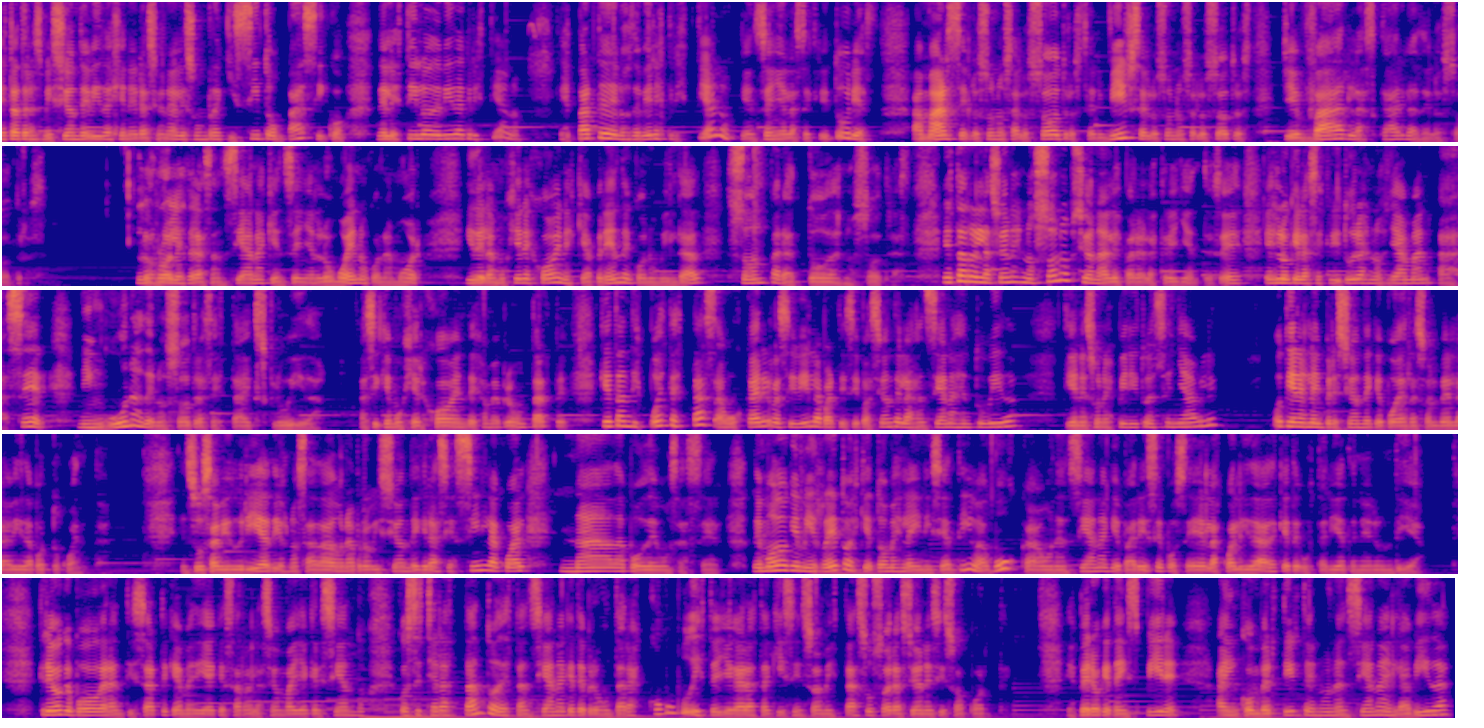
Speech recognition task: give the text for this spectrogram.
Esta transmisión de vida generacional es un requisito básico del estilo de vida cristiano. Es parte de los deberes cristianos que enseñan las escrituras. Amarse los unos a los otros, servirse los unos a los otros, llevar las cargas de los otros. Los roles de las ancianas que enseñan lo bueno con amor y de las mujeres jóvenes que aprenden con humildad son para todas nosotras. Estas relaciones no son opcionales para las creyentes, es, es lo que las escrituras nos llaman a hacer. Ninguna de nosotras está excluida. Así que mujer joven, déjame preguntarte, ¿qué tan dispuesta estás a buscar y recibir la participación de las ancianas en tu vida? ¿Tienes un espíritu enseñable? ¿O tienes la impresión de que puedes resolver la vida por tu cuenta? En su sabiduría Dios nos ha dado una provisión de gracia sin la cual nada podemos hacer. De modo que mi reto es que tomes la iniciativa, busca a una anciana que parece poseer las cualidades que te gustaría tener un día. Creo que puedo garantizarte que a medida que esa relación vaya creciendo, cosecharás tanto de esta anciana que te preguntarás cómo pudiste llegar hasta aquí sin su amistad, sus oraciones y su aporte. Espero que te inspire a convertirte en una anciana en la vida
